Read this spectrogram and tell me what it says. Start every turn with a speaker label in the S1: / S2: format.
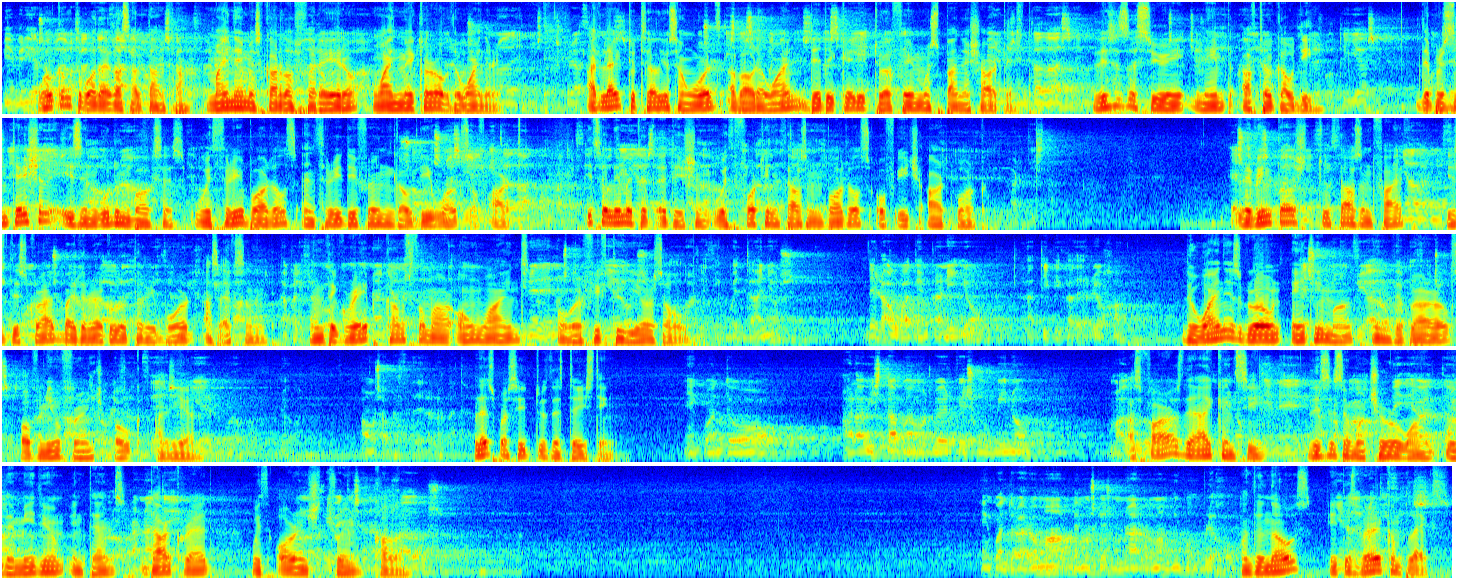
S1: Welcome to Bodega Saltanza. My name is Carlos Ferreiro, winemaker of the winery. I'd like to tell you some words about a wine dedicated to a famous Spanish artist. This is a series named after Gaudí. The presentation is in wooden boxes with three bottles and three different Gaudí works of art. It's a limited edition with 14,000 bottles of each artwork. The vintage 2005 is described by the regulatory board as excellent, and the grape comes from our own wines over 50 years old. The wine is grown 18 months in the barrels of new French oak Allier. Let's proceed to the tasting. As far as the eye can see, this is a mature wine with a medium intense dark red with orange trim color. On the nose, it is very complex.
